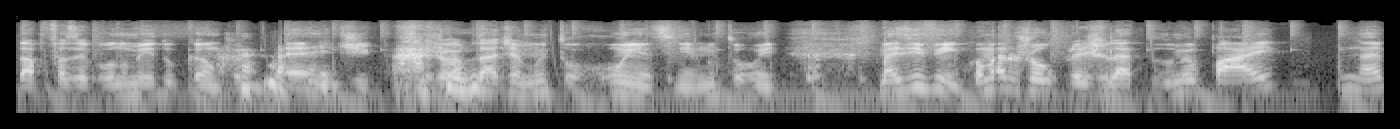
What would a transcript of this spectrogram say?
dá pra fazer gol no meio do campo. É ridículo. A jogabilidade é muito ruim, assim, é muito ruim. Mas enfim, como era o jogo predileto do meu pai, né?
